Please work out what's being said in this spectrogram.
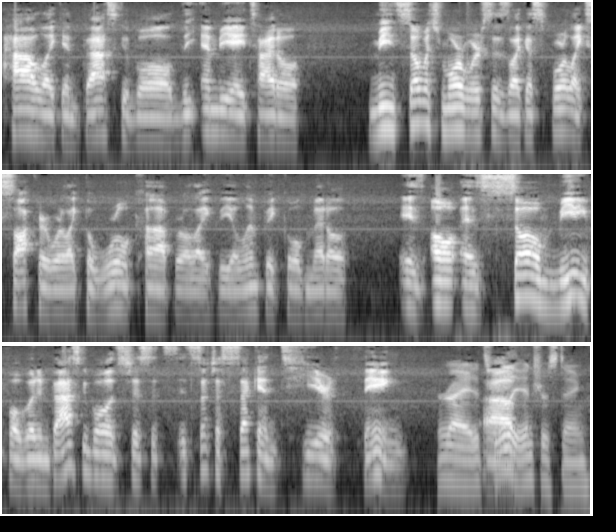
how like in basketball the NBA title means so much more versus like a sport like soccer where like the World Cup or like the Olympic gold medal is oh is so meaningful but in basketball it's just it's it's such a second tier thing. Right, it's Uh, really interesting.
